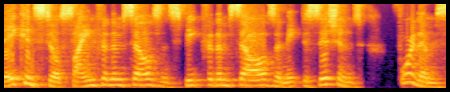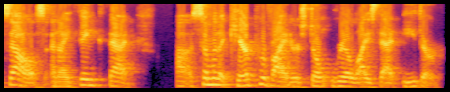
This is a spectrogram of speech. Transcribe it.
they can still sign for themselves and speak for themselves and make decisions for themselves. And I think that uh, some of the care providers don't realize that either.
